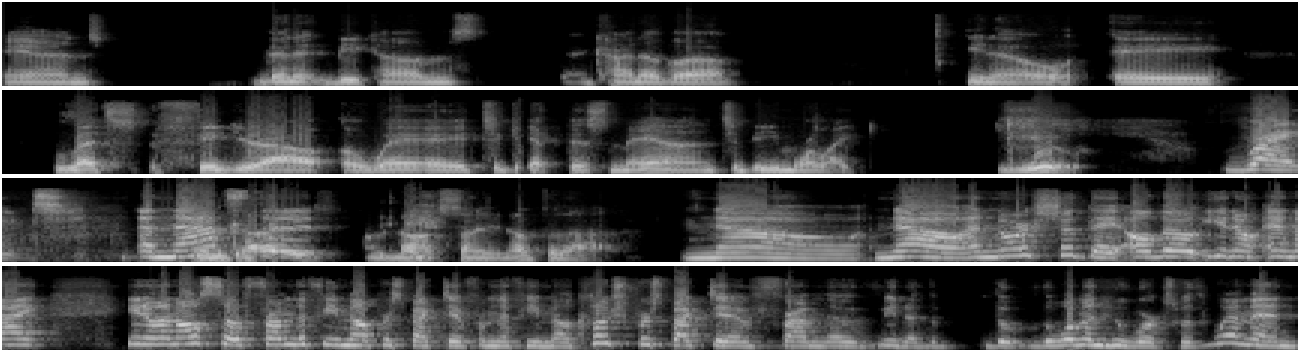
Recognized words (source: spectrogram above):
And then it becomes kind of a, you know, a let's figure out a way to get this man to be more like you. Right. And that's and guys the, are not signing up for that. No, no, and nor should they. Although, you know, and I, you know, and also from the female perspective, from the female coach perspective, from the, you know, the, the, the woman who works with women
